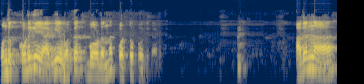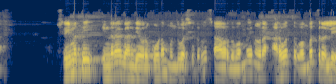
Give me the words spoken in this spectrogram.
ಒಂದು ಕೊಡುಗೆಯಾಗಿ ವಕತ್ ಬೋರ್ಡ್ ಅನ್ನ ಕೊಟ್ಟು ಹೋಗಿದ್ದಾರೆ. ಅದನ್ನ ಶ್ರೀಮತಿ ಇಂದಿರಾ ಗಾಂಧಿಯವರು ಕೂಡ ಮುಂದುವರಿಸಿದರು. ಸಾವಿರದ ಒಂಬೈನೂರ ಅರವತ್ತ ಒಂಬತ್ತರಲ್ಲಿ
